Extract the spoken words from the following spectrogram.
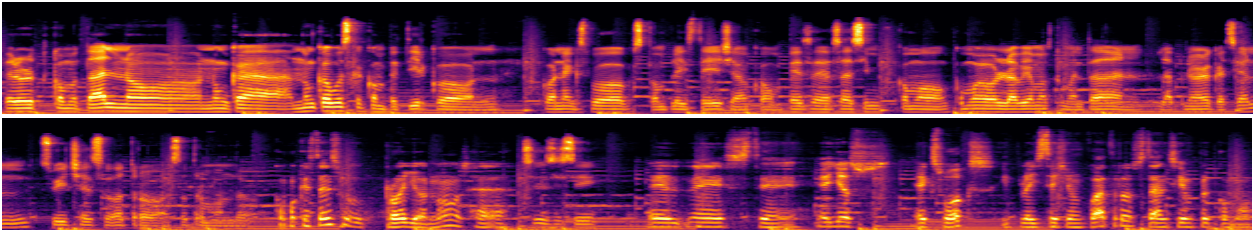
pero como tal no nunca nunca busca competir con, con Xbox, con PlayStation, con PC, o sea, así como como lo habíamos comentado en la primera ocasión, Switch es otro es otro mundo. Como que está en su rollo, ¿no? O sea, sí, sí, sí. Este, ellos Xbox y PlayStation 4 están siempre como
